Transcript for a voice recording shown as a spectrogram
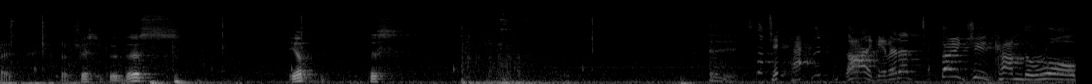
Right, it with this. Yep, this. It's not it happened. I give it a. Don't you come the raw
